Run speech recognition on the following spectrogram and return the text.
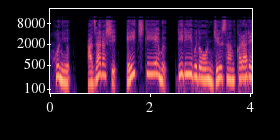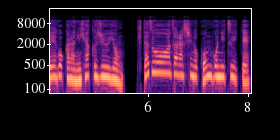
哺乳アザラシ htm リリーブドオン13から05から214北ゾウアザラシの今後について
